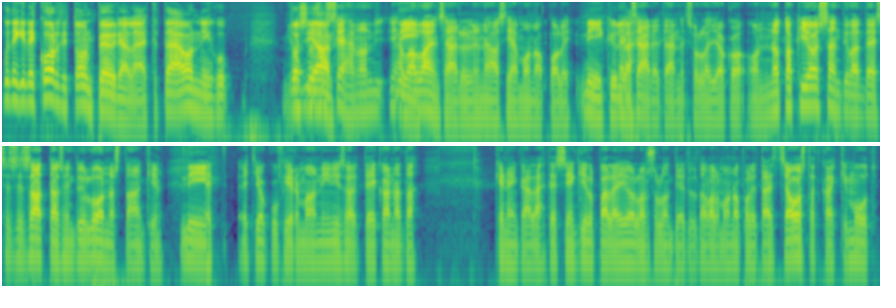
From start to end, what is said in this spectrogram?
kuitenkin ne kortit on pöydällä, että tämä on niin kuin, tosiaan, No siis sehän on ihan Niin. lainsäädännöllinen asia monopoli. niin kyllä, Että säädetään, että sulla joko on. No toki joissain tilanteissa se saattaa syntyä luonnostaankin, niin, että et joku firma on niin iso, että ei kannata kenenkään lähteä siihen kilpailemaan, jolloin sulla on tietyllä tavalla monopoli, tai sitten sä ostat kaikki muut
